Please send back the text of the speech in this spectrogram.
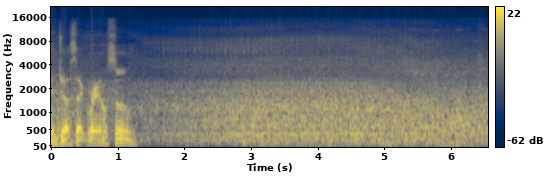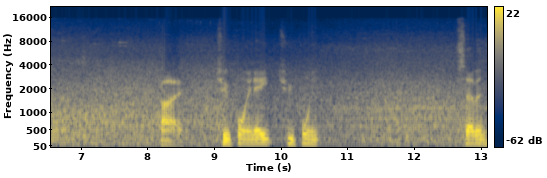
adjust that ground some. All right. 2.8, 2.7.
